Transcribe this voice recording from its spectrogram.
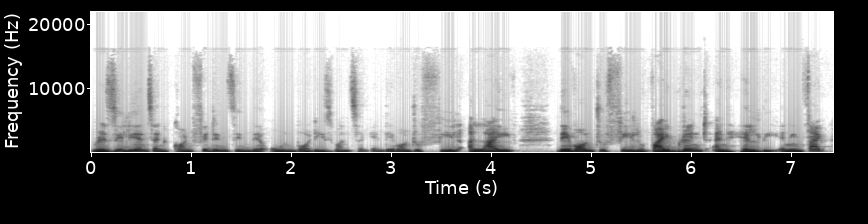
resilience, and confidence in their own bodies once again. They want to feel alive. They want to feel vibrant and healthy. And in fact,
